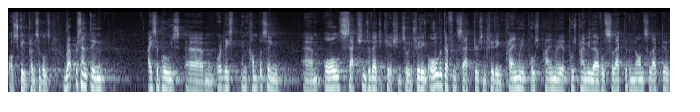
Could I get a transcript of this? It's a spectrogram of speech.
of school principals, representing I suppose, um, or at least encompassing um, all sections of education, so including all the different sectors, including primary, post-primary, at post-primary level, selective and non-selective,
